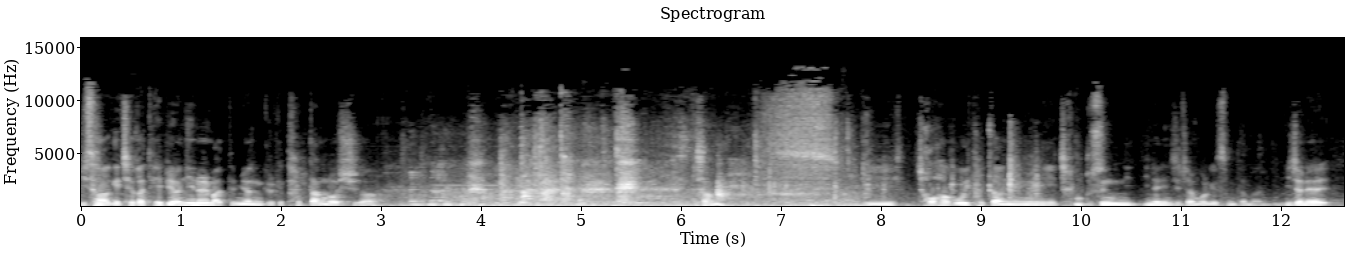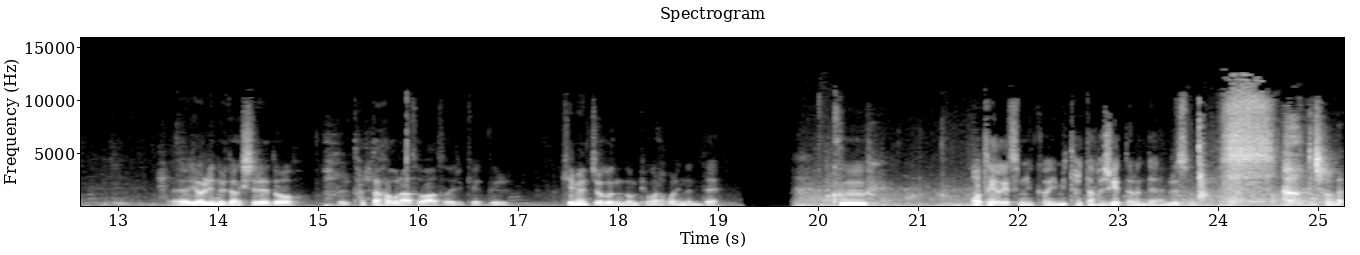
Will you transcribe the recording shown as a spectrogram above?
이상하게 제가 대변인을 맡으면 그렇게 탈당 러쉬가 참 이 저하고 이 탈당이 참 무슨 인연인지 잘 모르겠습니다만 이전에 에, 열린우리당 시절에도 늘 탈당하고 나서 와서 이렇게 늘 개면적인 논평을 하곤 했는데 그 어떻게 하겠습니까? 이미 탈당하시겠다는데 그래서 참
